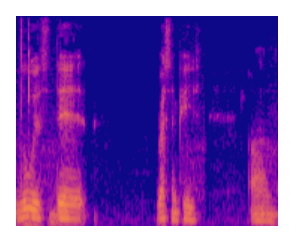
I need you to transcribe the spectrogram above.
Lewis dead. Rest in peace. Um,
